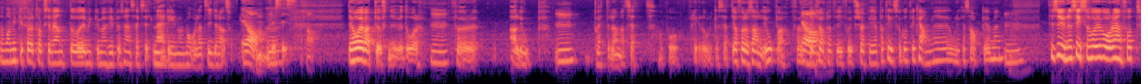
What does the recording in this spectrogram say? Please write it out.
De har mycket företagsevent och det är mycket möjlighet på svensexa. Nej, det är normala tider alltså. ja, precis. Ja. Det har ju varit tufft nu ett år Mm. för allihop Mm. på ett eller annat sätt och på flera olika sätt. Ja, för oss allihopa. För Ja. det är klart att vi får försöka hjälpa till så gott vi kan med olika saker. Men Mm. till syvende och sist så har ju var och en fått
